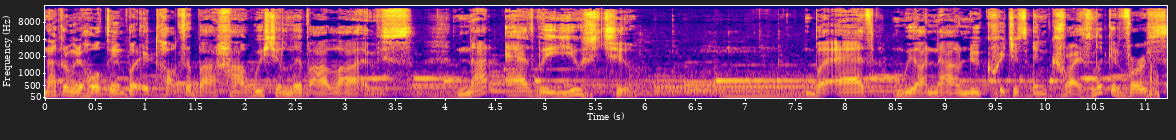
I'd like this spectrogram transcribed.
not going to read the whole thing, but it talks about how we should live our lives, not as we used to, but as we are now new creatures in Christ. Look at verse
